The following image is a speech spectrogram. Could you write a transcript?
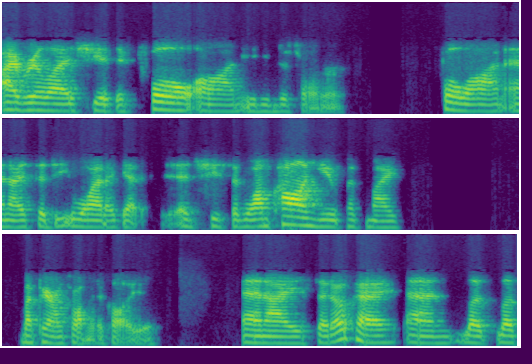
I realized she had a full on eating disorder, full on. And I said, Do you want to get, and she said, Well, I'm calling you because my, my parents want me to call you. And I said, okay, and let let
